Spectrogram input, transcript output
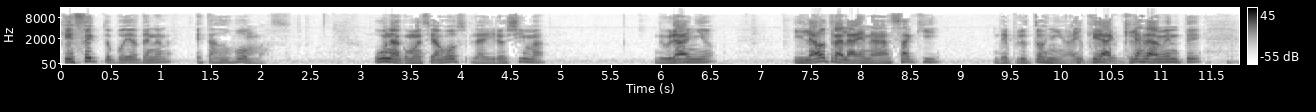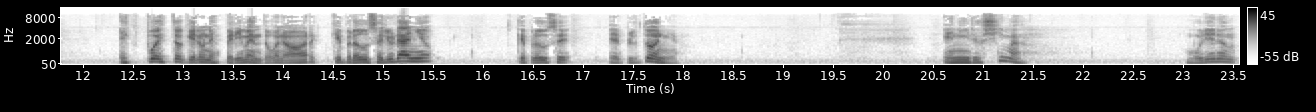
qué efecto podía tener estas dos bombas. Una, como decías vos, la de Hiroshima, de uranio, y la otra, la de Nagasaki, de plutonio. Ahí De queda plutonio. claramente expuesto que era un experimento. Bueno, a ver qué produce el uranio, qué produce el plutonio. En Hiroshima murieron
